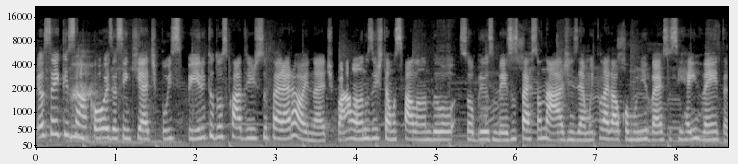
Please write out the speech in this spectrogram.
Eu sei que isso é uma coisa assim que é tipo o espírito dos quadrinhos de super-herói, né? Tipo, há anos estamos falando sobre os mesmos personagens, é muito legal como o universo se reinventa.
